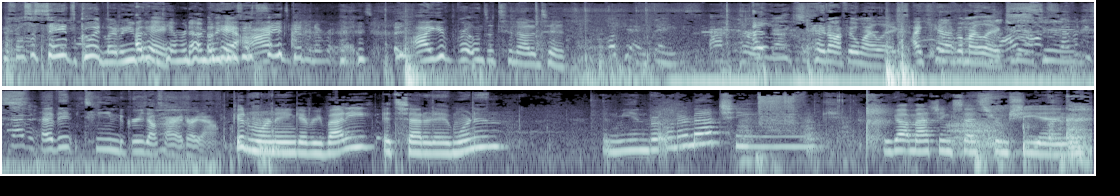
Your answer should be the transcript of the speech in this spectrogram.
You're supposed to say it's good. Like, you put the Okay, camera down, but okay, you're supposed to I- say it's good whenever it ends. I give Britland's a 10 out of 10. Okay, thanks. I I literally cannot feel my legs. I cannot feel my legs. 77. 17 degrees outside right now. Good morning, everybody. It's Saturday morning. And me and Brooklyn are matching. We got matching sets from Shein.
